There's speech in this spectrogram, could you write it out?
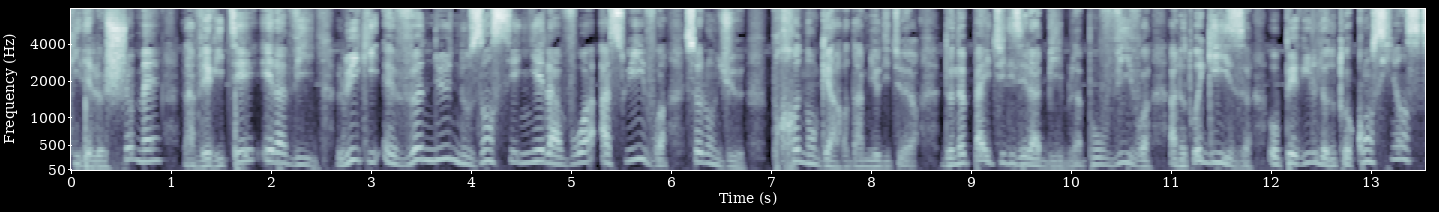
qu'il est le chemin, la vérité et la vie, lui qui est venu nous enseigner la voie à suivre selon Dieu. Prenons garde, amis auditeurs, de ne pas utiliser la Bible pour vivre à notre guise, au péril de notre conscience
